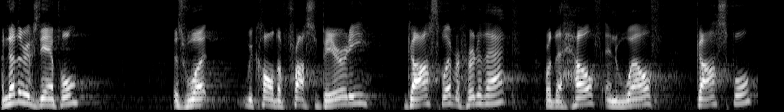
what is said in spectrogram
Another example is what we call the prosperity gospel. Ever heard of that? Or the health and wealth gospel?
